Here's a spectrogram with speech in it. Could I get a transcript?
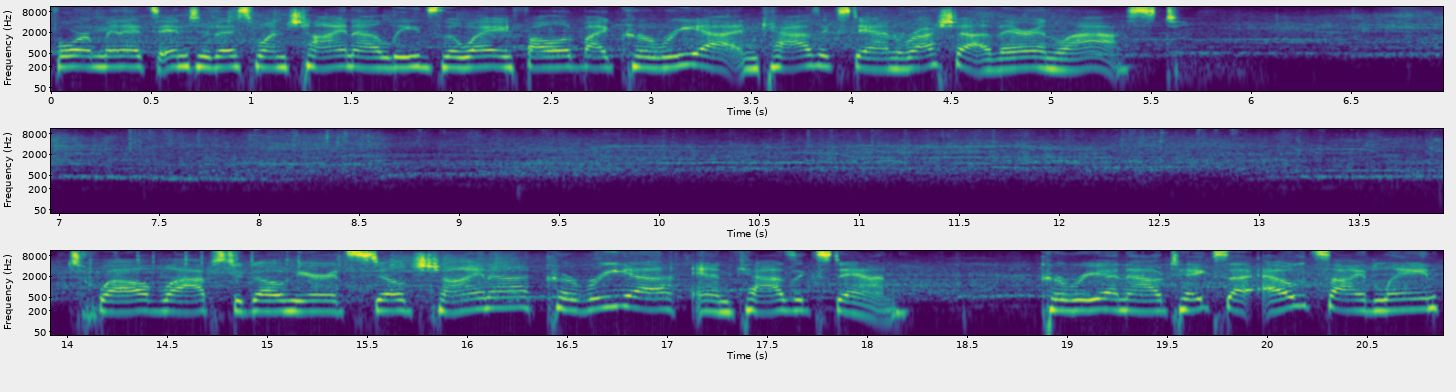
Four minutes into this one, China leads the way, followed by Korea and Kazakhstan. Russia, they're in last. Twelve laps to go here. It's still China, Korea, and Kazakhstan. Korea now takes an outside lane,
